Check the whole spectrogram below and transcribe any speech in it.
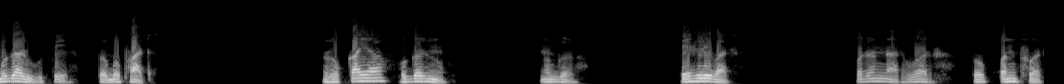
બગાડવું તે તો બફાટ. રોકાયા વગરનું નગર. પહેલીવાર પરણનાર વર તો પંથવર.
